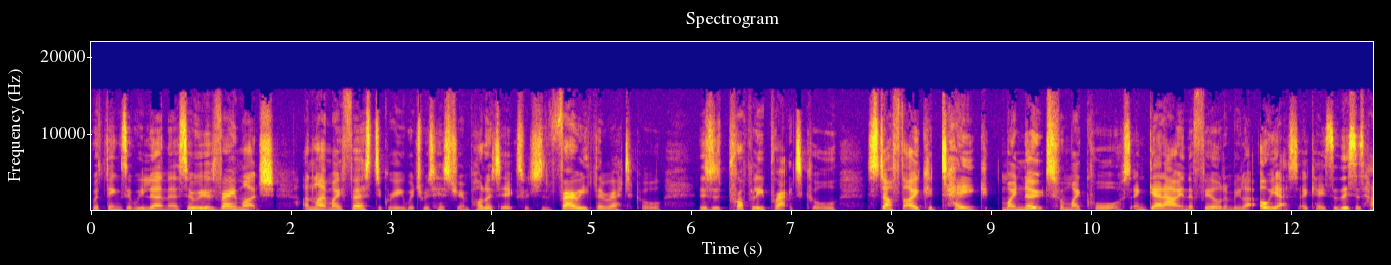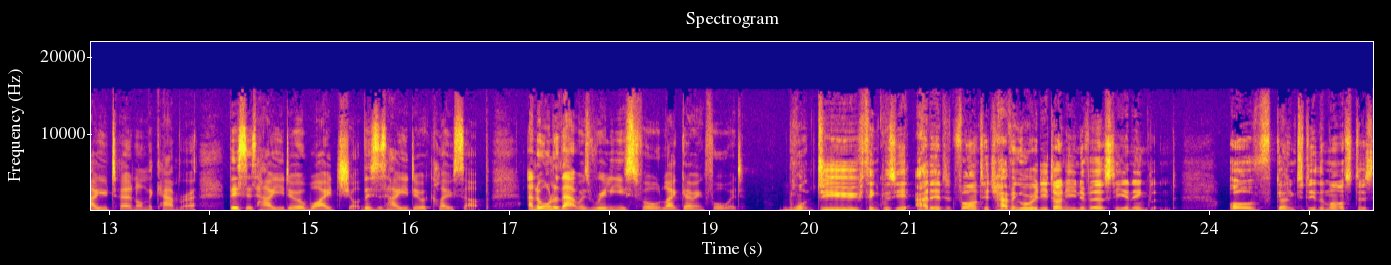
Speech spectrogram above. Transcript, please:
were things that we learned there. So it was very much unlike my first degree, which was history and politics, which is very theoretical. This was properly practical stuff that I could take my notes from my course and get out in the field and be like, oh, yes, okay, so this is how you turn on the camera. This is how you do a wide shot. This is how you do a close up. And all of that was really useful, like going forward. What do you think was the added advantage, having already done university in England, of going to do the masters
